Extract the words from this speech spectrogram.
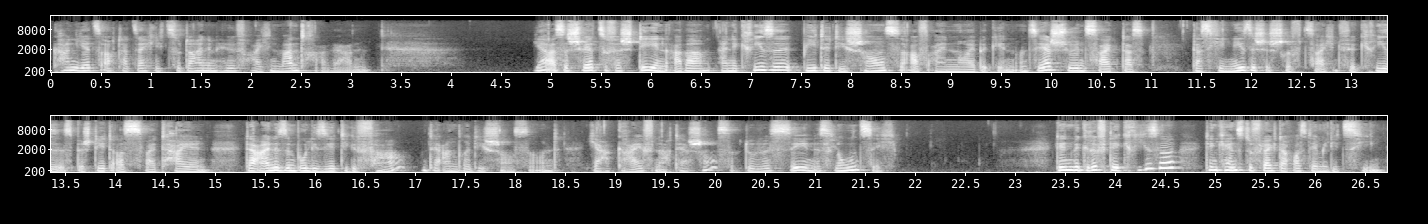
kann jetzt auch tatsächlich zu deinem hilfreichen Mantra werden. Ja, es ist schwer zu verstehen, aber eine Krise bietet die Chance auf einen Neubeginn. Und sehr schön zeigt das das chinesische Schriftzeichen für Krise. Es besteht aus zwei Teilen. Der eine symbolisiert die Gefahr und der andere die Chance. Und ja, greif nach der Chance. Du wirst sehen, es lohnt sich. Den Begriff der Krise, den kennst du vielleicht auch aus der Medizin.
